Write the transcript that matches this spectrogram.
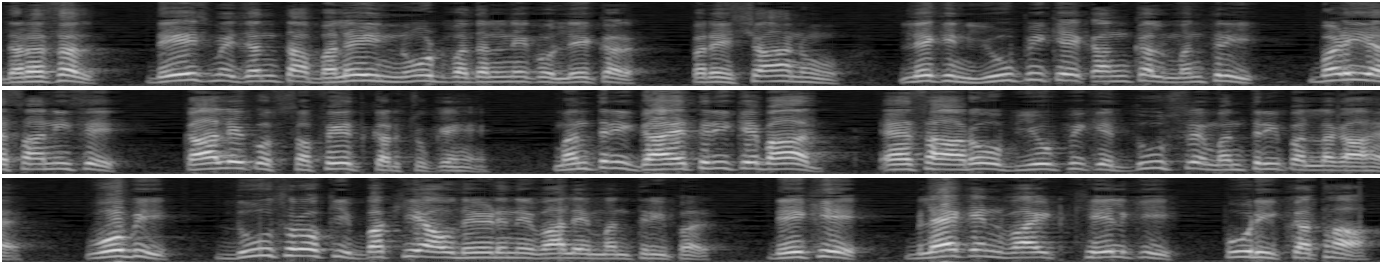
दरअसल, देश में जनता भले ही नोट बदलने को लेकर परेशान हो, लेकिन यूपी के एक अंकल मंत्री बड़ी आसानी से काले को सफ़ेद कर चुके हैं। मंत्री गायत्री के बाद ऐसा आरोप यूपी के दूसरे मंत्री पर लगा है। वो भी दूसरों की बखिया उधेड़ने वाले मंत्री पर। देखिए, ब्लैक एंड व्हाइट खेल की पूरी कथा।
